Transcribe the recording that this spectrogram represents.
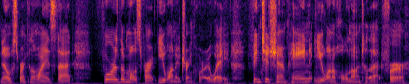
you know, sparkling wines that for the most part, you want to drink right away. Vintage champagne, you want to hold on to that for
